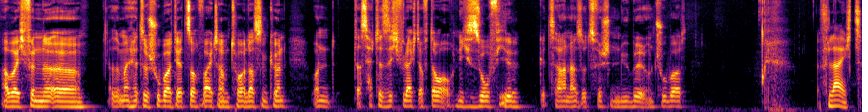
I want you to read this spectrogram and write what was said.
Aber ich finde, äh, also man hätte Schubert jetzt auch weiter am Tor lassen können und das hätte sich vielleicht auf Dauer auch nicht so viel getan, also zwischen Nübel und Schubert. Vielleicht.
